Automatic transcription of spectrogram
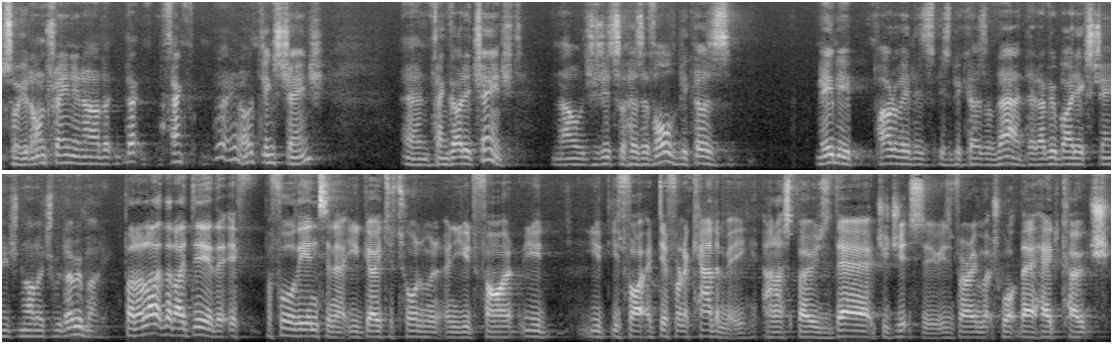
So you don't train in other. That, thank, well, you know, things change, and thank God it changed. Now Jiu-Jitsu has evolved because maybe part of it is, is because of that, that everybody exchanged knowledge with everybody. But I like that idea that if before the internet you'd go to tournament and you'd find you'd you'd, you'd fight a different academy, and I suppose their jiu-jitsu is very much what their head coach.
